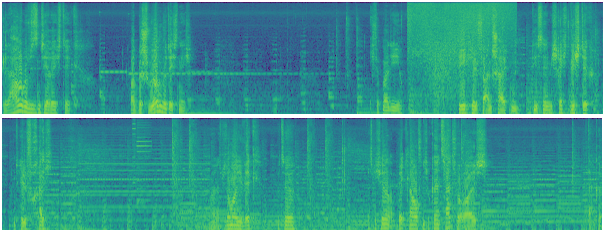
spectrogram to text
glaube, wir sind hier richtig. Aber beschwören würde ich nicht. Ich werde mal die Weghilfe anschalten. Die ist nämlich recht wichtig und hilfreich. Doch mal hier weg. Bitte. Lass mich hier weglaufen. Ich habe keine Zeit für euch. Danke.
